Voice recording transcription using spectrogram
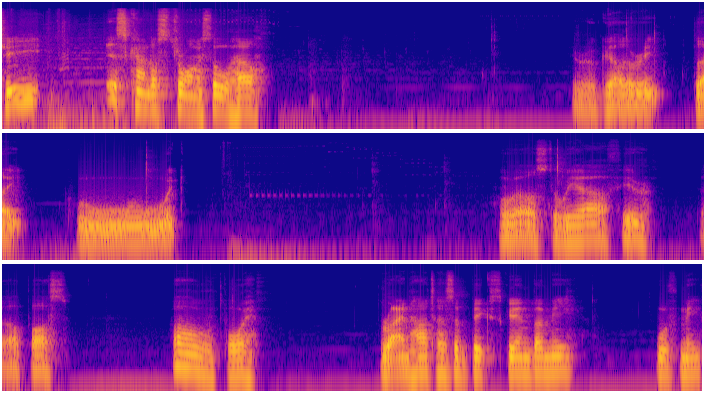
She is kind of strong as all hell. Hero gallery, play quick. Who else do we have here? Help us. Oh boy. Reinhardt has a big skin by me. With me,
